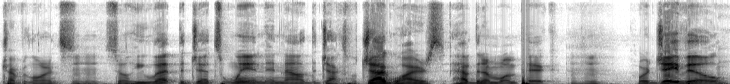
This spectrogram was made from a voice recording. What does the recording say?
Trevor Lawrence. Mm-hmm. So he let the Jets win, and now the Jacksonville Jaguars have the number one pick. Mm-hmm. Where Jayville,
